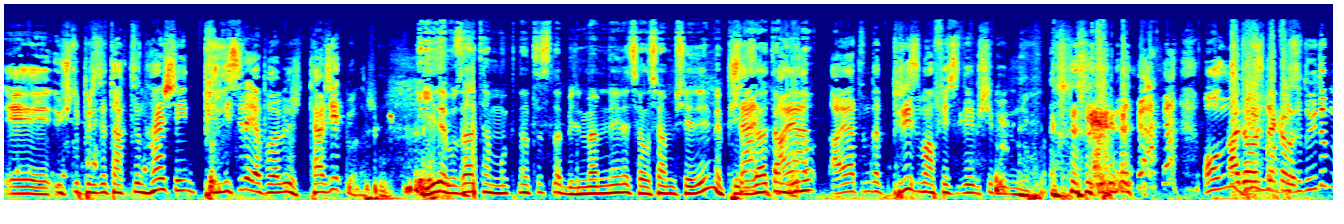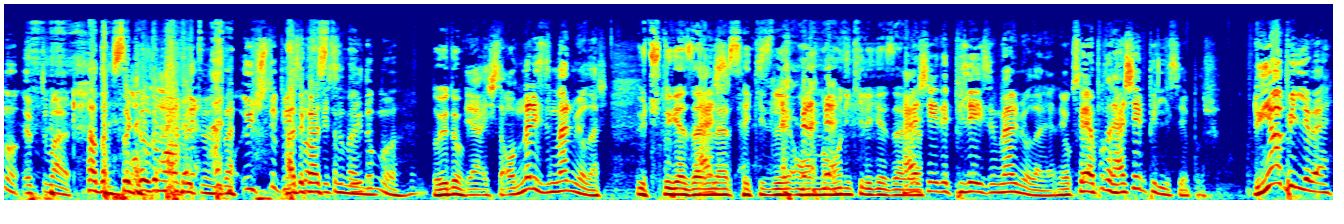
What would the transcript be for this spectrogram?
e, üçlü prize taktığın her şeyin pillisi de yapılabilir. Tercih etmiyorlar. İyi de bu zaten mıknatısla bilmem neyle çalışan bir şey değil mi? Pil Sen zaten hayat- bunu hayatında priz mafyası diye bir şey duydun mu? Onlu Hadi priz hoşça kalın. mafyası duydun mu? Öptüm abi. adam sıkıldı muhabbetimizden. Üçlü priz Hadi mafyası kaçtım ben. duydun mu? Duydum. Ya işte onlar izin vermiyorlar. Üçlü gezerler, Her- sekizli, onlu, on ikili gezerler. Her şeyde pile izin vermiyorlar yani. Yoksa yapılır. Her şeyin pillisi yapılır. Dünya pilli be.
